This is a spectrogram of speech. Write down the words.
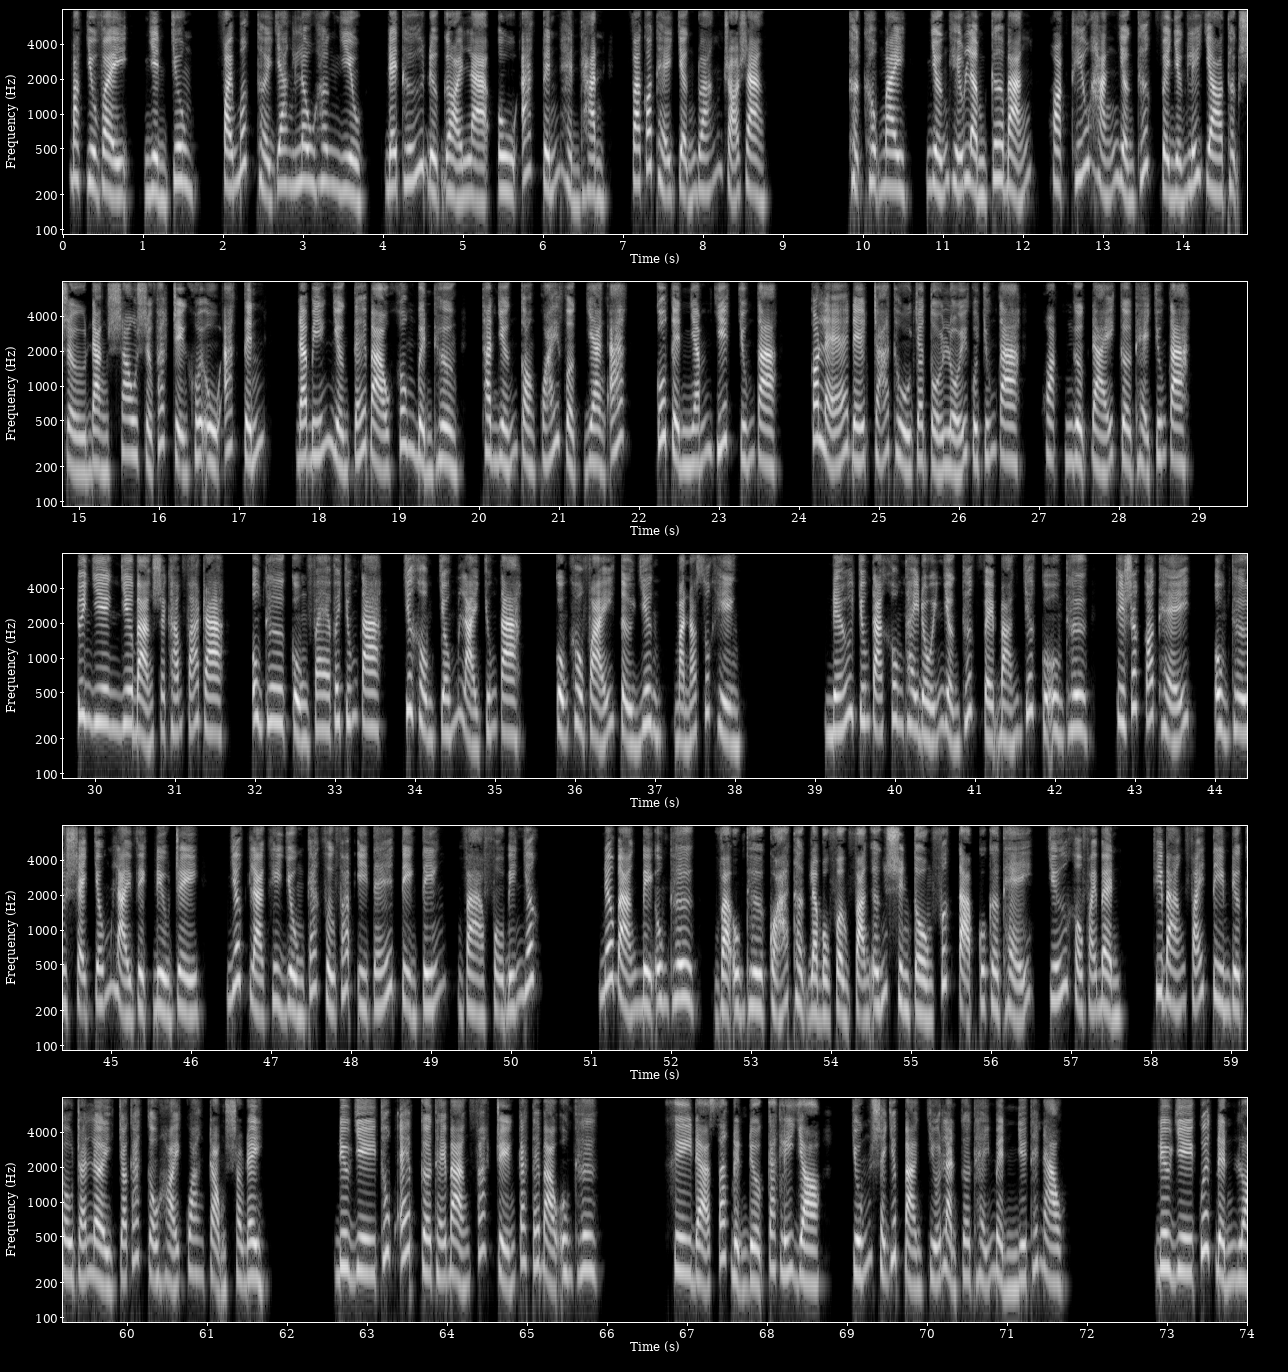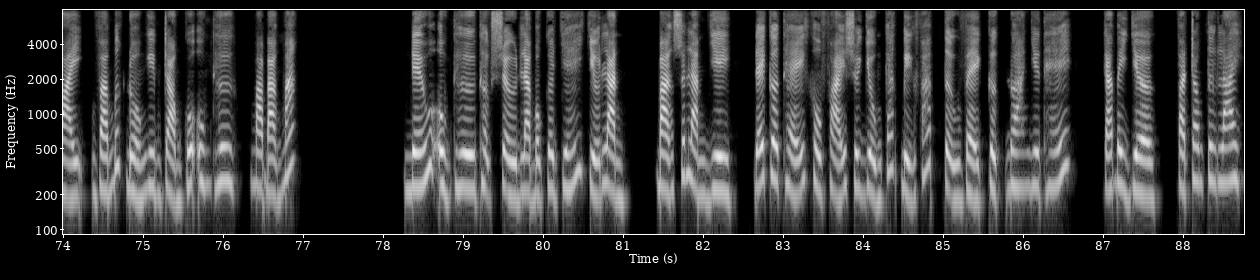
Mặc dù vậy, nhìn chung, phải mất thời gian lâu hơn nhiều để thứ được gọi là u ác tính hình thành và có thể chẩn đoán rõ ràng. Thật không may, những hiểu lầm cơ bản hoặc thiếu hẳn nhận thức về những lý do thực sự đằng sau sự phát triển khối u ác tính đã biến những tế bào không bình thường thành những con quái vật gian ác, cố tình nhắm giết chúng ta, có lẽ để trả thù cho tội lỗi của chúng ta hoặc ngược đãi cơ thể chúng ta. Tuy nhiên, như bạn sẽ khám phá ra, ung thư cùng phe với chúng ta chứ không chống lại chúng ta, cũng không phải tự dưng mà nó xuất hiện. Nếu chúng ta không thay đổi nhận thức về bản chất của ung thư, thì rất có thể ung thư sẽ chống lại việc điều trị, nhất là khi dùng các phương pháp y tế tiên tiến và phổ biến nhất. Nếu bạn bị ung thư, và ung thư quả thật là một phần phản ứng sinh tồn phức tạp của cơ thể, chứ không phải bệnh, thì bạn phải tìm được câu trả lời cho các câu hỏi quan trọng sau đây. Điều gì thúc ép cơ thể bạn phát triển các tế bào ung thư? Khi đã xác định được các lý do, chúng sẽ giúp bạn chữa lành cơ thể mình như thế nào? Điều gì quyết định loại và mức độ nghiêm trọng của ung thư mà bạn mắc? Nếu ung thư thật sự là một cơ chế chữa lành, bạn sẽ làm gì để cơ thể không phải sử dụng các biện pháp tự vệ cực đoan như thế, cả bây giờ và trong tương lai?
